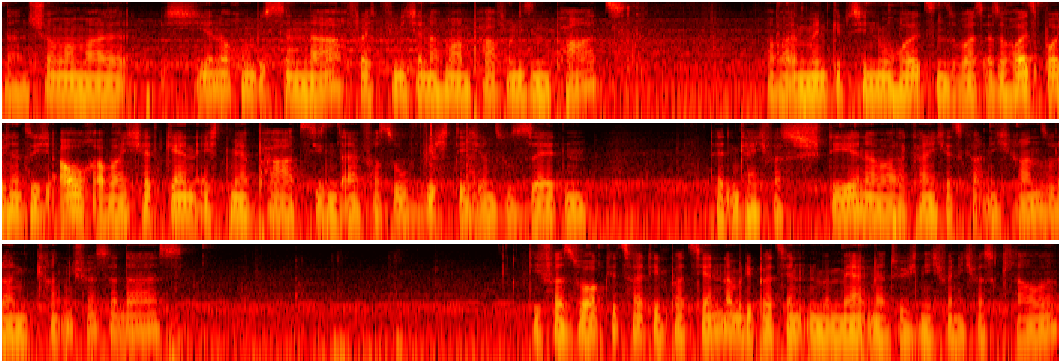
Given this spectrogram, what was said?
Dann schauen wir mal hier noch ein bisschen nach. Vielleicht finde ich ja noch mal ein paar von diesen Parts. Aber im Moment gibt es hier nur Holz und sowas. Also Holz brauche ich natürlich auch, aber ich hätte gern echt mehr Parts. Die sind einfach so wichtig und so selten. Da hinten kann ich was stehlen, aber da kann ich jetzt gerade nicht ran, solange die Krankenschwester da ist. Die versorgt jetzt halt den Patienten, aber die Patienten bemerken natürlich nicht, wenn ich was klaue.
